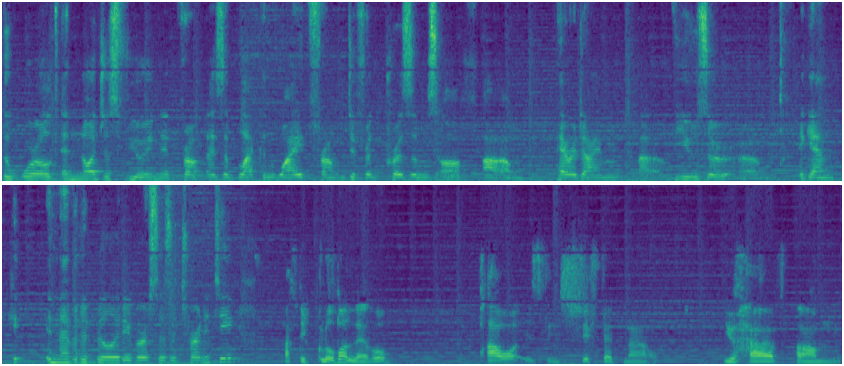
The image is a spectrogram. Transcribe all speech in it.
the world and not just viewing it from as a black and white from different prisms of um, paradigm uh, views or um, again inevitability versus eternity at the global level power is being shifted now you have um,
